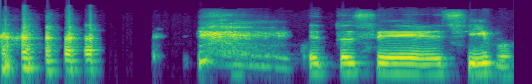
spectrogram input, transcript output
Entonces, sí, pues,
